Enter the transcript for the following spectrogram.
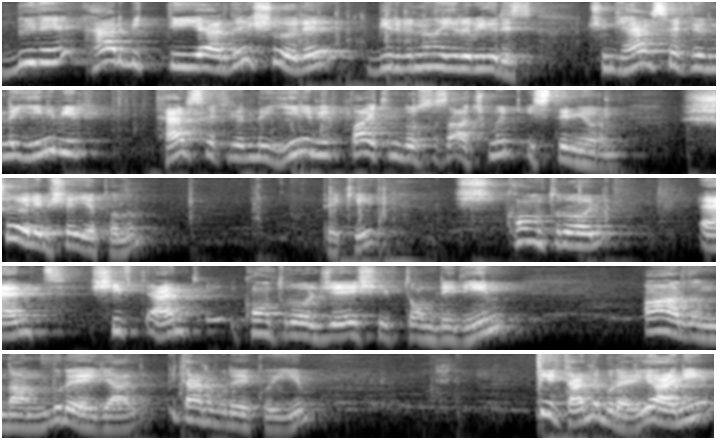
Bir de her bittiği yerde şöyle birbirinden ayırabiliriz. Çünkü her seferinde yeni bir her seferinde yeni bir Python dosyası açmak istemiyorum. Şöyle bir şey yapalım. Peki. Ctrl End, Shift End, Ctrl C, Shift Home dediğim ardından buraya gel. Bir tane buraya koyayım. Bir tane de buraya. Yani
